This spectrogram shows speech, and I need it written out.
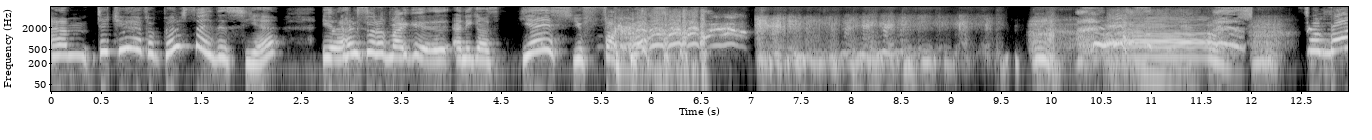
um, did you have a birthday this year? You know, sort of make it. And he goes, yes, you. Ah, so my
